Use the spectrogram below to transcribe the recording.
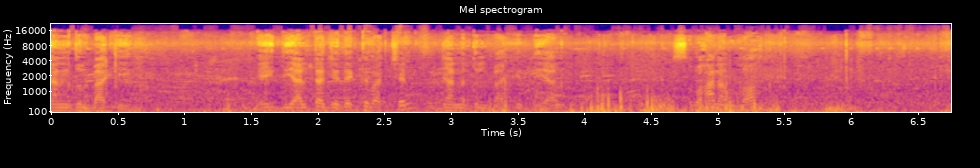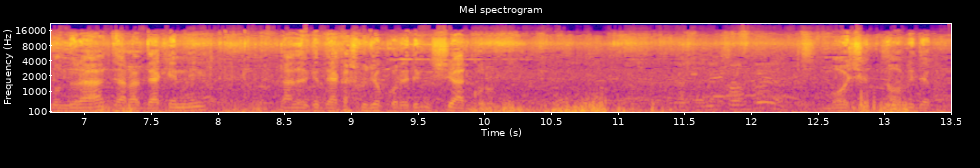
জান্নাতুল বাকি এই দিয়ালটা যে দেখতে পাচ্ছেন, জান্নাতুল বাকির দিয়াল। সুবাহান আল্লাহ বন্ধুরা, যারা দেখেননি, তাদেরকে দেখার সুযোগ করে দিন শেয়ার করুন। মসজিদ নবী দেখুন।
